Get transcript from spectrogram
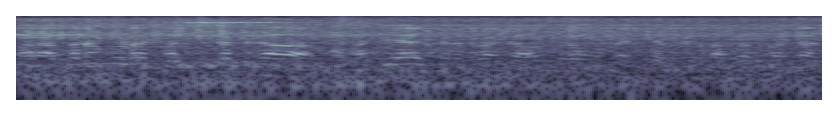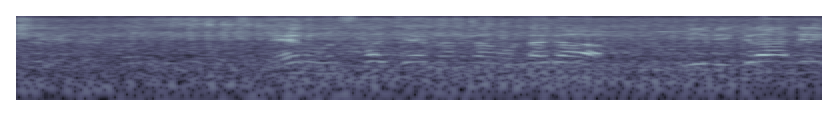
మనందరం కూడా కలిసికట్టుగా పనిచేయాల్సినటువంటి అవసరం ఉందని చెప్పి సందర్భంగా తెలియజేస్తూ నేను మున్సిపల్ చైర్మన్గా ఉండగా ఈ విగ్రహాన్ని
